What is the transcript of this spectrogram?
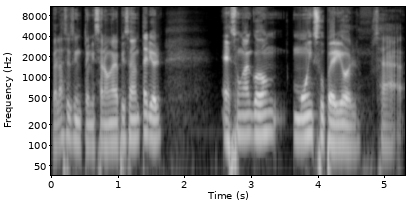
¿verdad? Si sintonizaron el episodio anterior, es un algodón muy superior. O sea,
